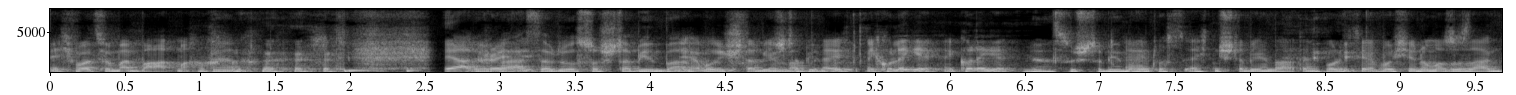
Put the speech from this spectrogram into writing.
Ich wollte es für meinen Bart machen. Ja, Was? crazy. Aber du hast doch stabilen Bart. Ich habe richtig stabilen Bart. Stabilen Ey, ey, Kollege, ey, Kollege. Ja, hast du stabilen Ey, du hast echt einen stabilen Bart. Ey. Wollte ich dir, wollte ich dir nur mal so sagen.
